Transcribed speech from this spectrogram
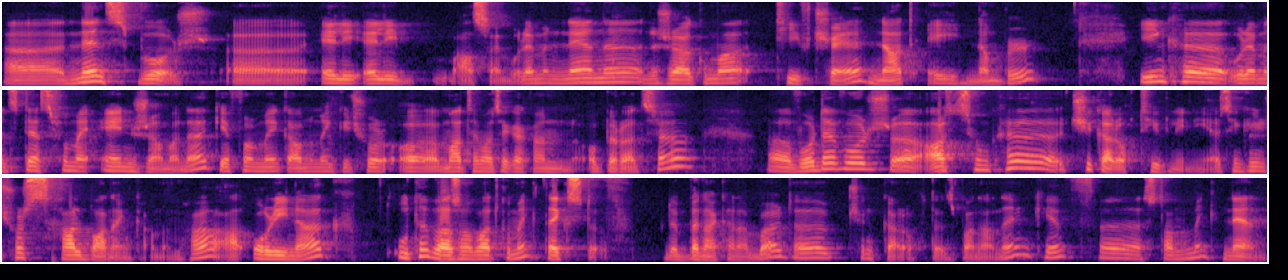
Նենց որ էլի էլի ասեմ, ուրեմն nan-ը նշանակում է թիվ չէ, not a number, ինքը ուրեմն ստեղծվում է n ժամանակ, երբ որ մենք անում ենք ինչ-որ մաթեմատիկական օպերացիա, որտեղ որ արդյունքը չի կարող թիվ լինի, այսինքն ինչ-որ սխալ բան ենք անում, հա, օրինակ 8-ը բազմապատկում ենք տեքստով, դա բնականաբար դա չենք կարող այդպես բան անենք եւ ստանում ենք nan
